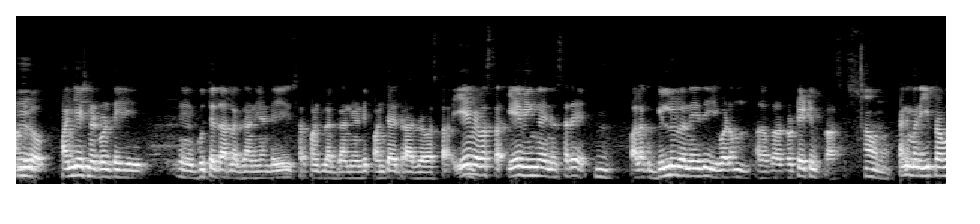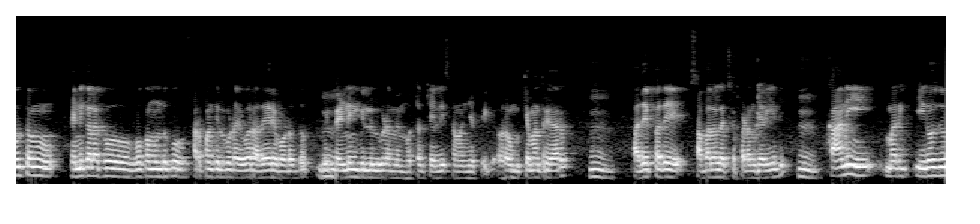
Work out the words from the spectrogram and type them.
అందులో పనిచేసినటువంటి గుత్తేదారులకు కానివ్వండి సర్పంచ్లకు కానివ్వండి పంచాయతీ రాజ్ వ్యవస్థ ఏ వ్యవస్థ ఏ వింగ్ అయినా సరే. వాళ్ళకు బిల్లులు అనేది ఇవ్వడం అదొక రొటేటివ్ ప్రాసెస్. అవును. కానీ మరి ఈ ప్రభుత్వము ఎన్నికలకు పోక ముందుకు సర్పంచులు కూడా ఎవరు అధైర్యపడొద్దు. మీ పెండింగ్ బిల్లులు కూడా మేము మొత్తం చెల్లిస్తామని చెప్పి గౌరవ ముఖ్యమంత్రి గారు. పదే పదే సభలలో చెప్పడం జరిగింది. కానీ మరి ఈరోజు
